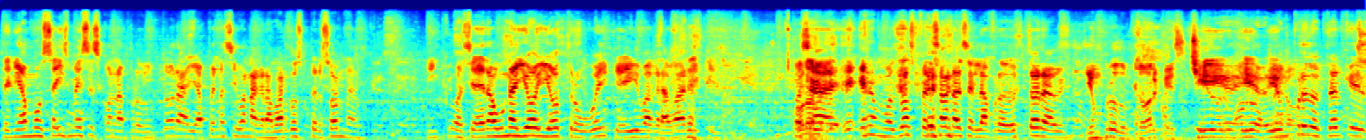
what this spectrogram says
Teníamos seis meses con la productora y apenas iban a grabar dos personas. O sea, era una yo y otro, güey, que iba a grabar X. O sea, e- éramos dos personas en la productora, güey. Y un productor que es chido. y, un pero productor que el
